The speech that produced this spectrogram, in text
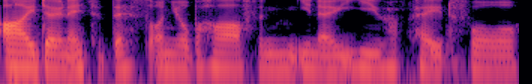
i donated this on your behalf and you know you have paid for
